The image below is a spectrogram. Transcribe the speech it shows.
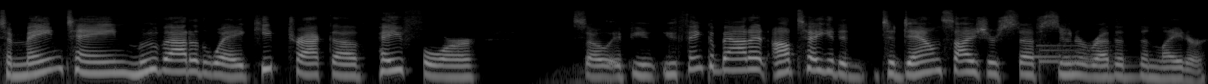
to maintain, move out of the way, keep track of, pay for. So if you you think about it, I'll tell you to to downsize your stuff sooner rather than later.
